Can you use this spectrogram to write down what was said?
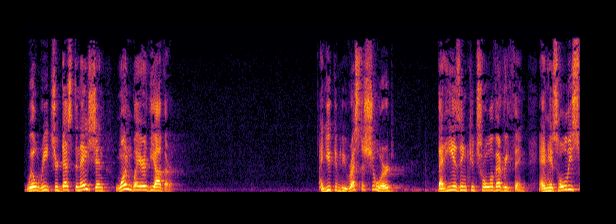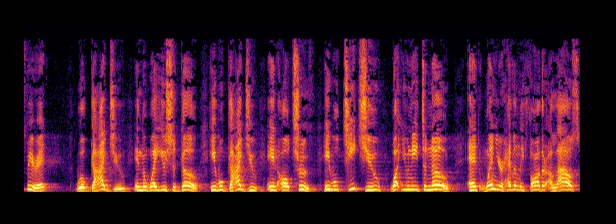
will reach your destination one way or the other. And you can be rest assured that He is in control of everything. And His Holy Spirit will guide you in the way you should go. He will guide you in all truth. He will teach you what you need to know. And when your heavenly father allows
